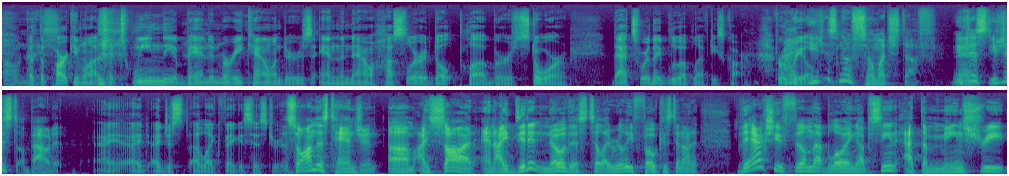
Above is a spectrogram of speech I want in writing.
Oh, But the parking lot between the abandoned Marie Callender's and the now Hustler Adult Club or store, that's where they blew up Lefty's car for Ryan, real. You just know so much stuff. You Yeah. just you just about it. I, I I just I like Vegas history. so on this tangent, um, I saw it and I didn't know this till I really focused in on it. They actually filmed that blowing up scene at the Main Street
